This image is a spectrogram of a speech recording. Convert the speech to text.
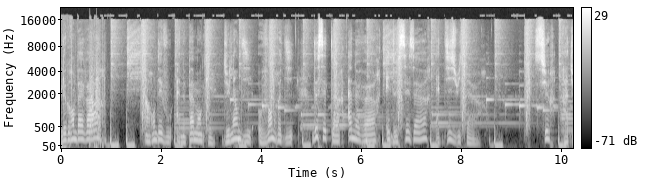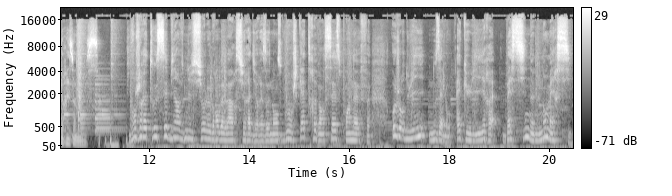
Le Grand Bavard, un rendez-vous à ne pas manquer du lundi au vendredi de 7h à 9h et de 16h à 18h sur Radio Résonance. Bonjour à tous et bienvenue sur le Grand Bavard sur Radio Résonance Bourges 96.9. Aujourd'hui, nous allons accueillir Bassine Non Merci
